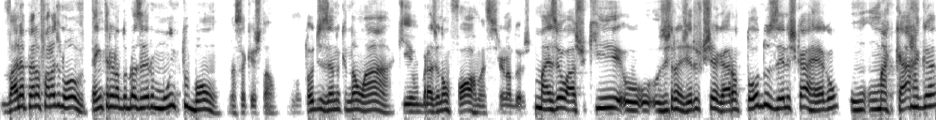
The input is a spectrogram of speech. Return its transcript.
vale a pena falar de novo, tem treinador brasileiro muito bom nessa questão. Não estou dizendo que não há, que o Brasil não forma esses treinadores. Mas eu acho que o, os estrangeiros que chegaram, todos eles carregam um, uma carga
